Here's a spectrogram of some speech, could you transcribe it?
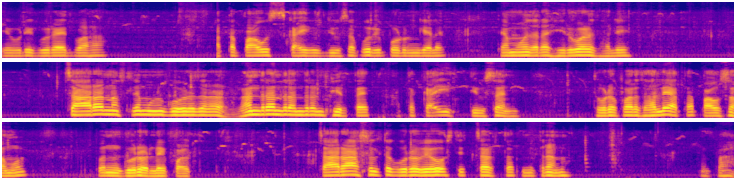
एवढी गुरं आहेत पहा आता पाऊस काही दिवसापूर्वी पडून गेलाय. त्यामुळे जरा हिरवळ झाले. चारा नसल्यामुळे गोरं जरा रांधरान रांधरान फिरतायत. आता काही दिवसांनी. थोडंफार झाले आता पावसामुळं पण गुरं लय पळतात. चारा असेल तर गुरं व्यवस्थित चढतात मित्रांनो. पहा.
